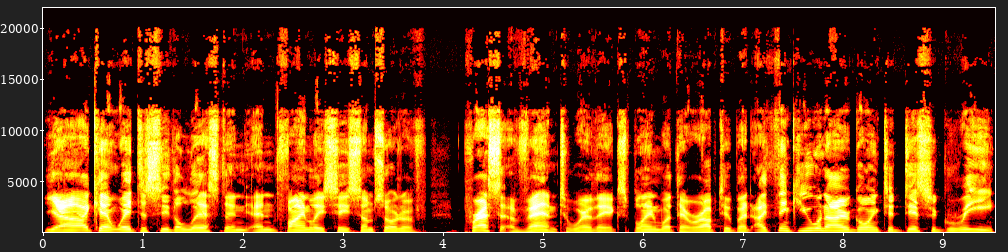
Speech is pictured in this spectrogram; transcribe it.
Yeah, I can't wait to see the list and, and finally see some sort of press event where they explain what they were up to. But I think you and I are going to disagree,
